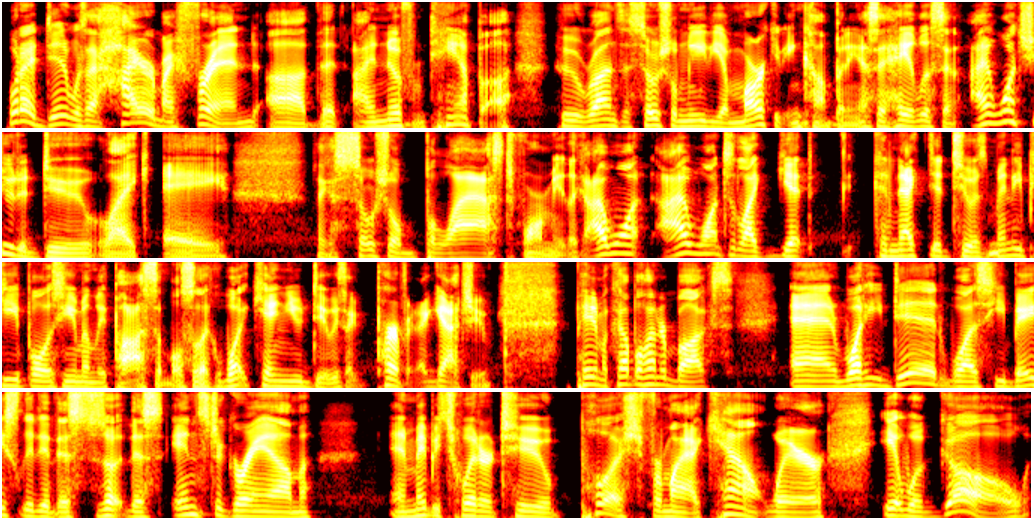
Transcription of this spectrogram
what I did was I hired my friend uh, that I know from Tampa, who runs a social media marketing company. I said, Hey, listen, I want you to do like a like a social blast for me. Like I want I want to like get connected to as many people as humanly possible. So like what can you do? He's like, "Perfect, I got you." Paid him a couple hundred bucks, and what he did was he basically did this so, this Instagram and maybe Twitter too push for my account where it would go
